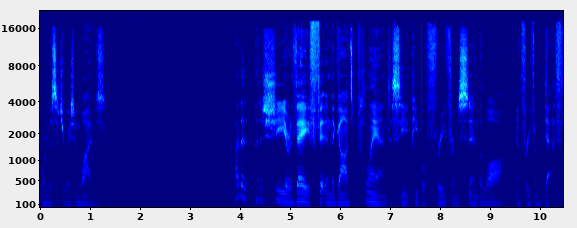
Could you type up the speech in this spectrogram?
Or in this situation, wives. How, do, how does she or they fit into God's plan to see people free from sin, the law, and free from death?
